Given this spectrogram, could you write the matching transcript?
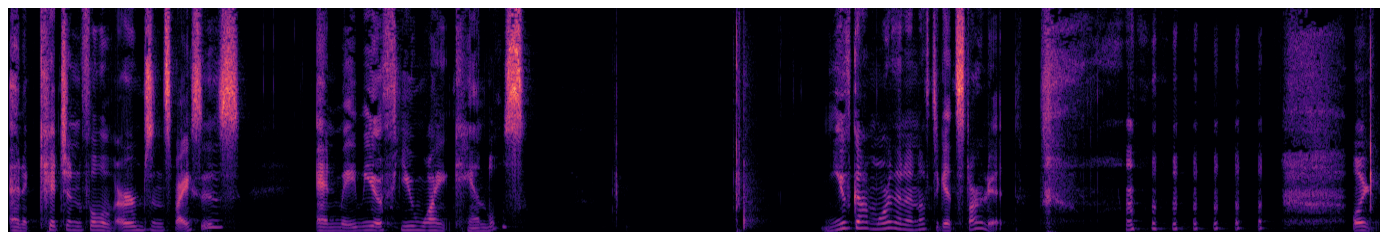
and a kitchen full of herbs and spices, and maybe a few white candles, you've got more than enough to get started. like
